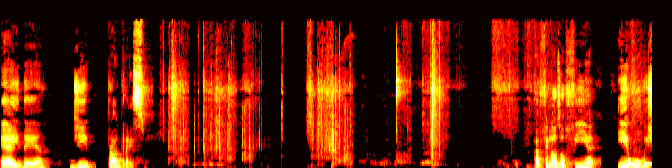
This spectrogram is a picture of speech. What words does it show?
é a ideia de progresso. A filosofia e o hoje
